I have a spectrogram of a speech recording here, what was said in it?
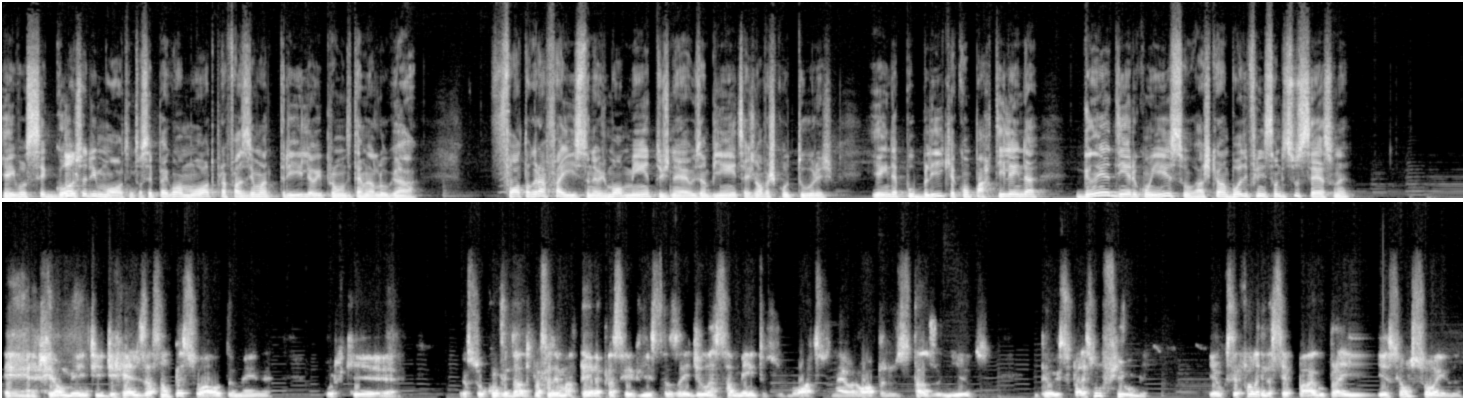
E aí você gosta Sim. de moto. Então você pega uma moto para fazer uma trilha ou ir para um determinado lugar fotografa isso, né? Os momentos, né? Os ambientes, as novas culturas. E ainda publica, compartilha, ainda ganha dinheiro com isso. Acho que é uma boa definição de sucesso, né? É, realmente de realização pessoal também, né? Porque eu sou convidado para fazer matéria para as revistas aí de lançamentos de motos na Europa, nos Estados Unidos. Então isso parece um filme. E é o que você falou ainda, ser pago para isso é um sonho, né?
